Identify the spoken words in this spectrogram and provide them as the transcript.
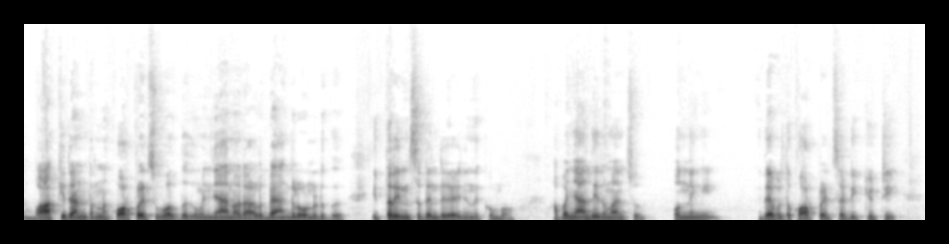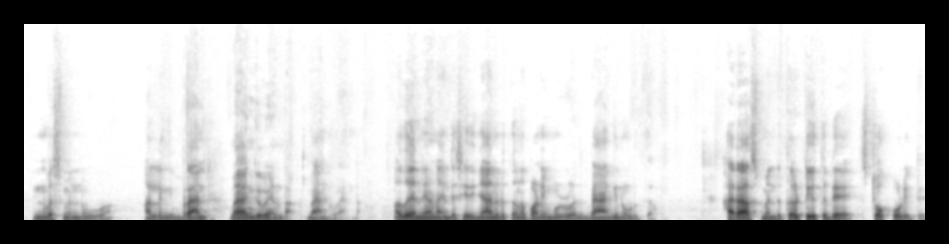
ബാക്കി രണ്ടെണ്ണം കോർപ്പറേറ്റ്സ് പുറത്ത് നിൽക്കുമ്പോൾ ഞാൻ ഒരാൾ ബാങ്ക് ലോൺ എടുത്ത് ഇത്ര ഇൻസിഡന്റ് കഴിഞ്ഞ് നിൽക്കുമ്പോൾ അപ്പോൾ ഞാൻ തീരുമാനിച്ചു ഒന്നെങ്കിൽ ഇതേപോലത്തെ കോർപ്പറേറ്റ്സ് ഇക്വിറ്റി ഇൻവെസ്റ്റ്മെന്റിന് പോവുക അല്ലെങ്കിൽ ബ്രാൻഡ് ബാങ്ക് വേണ്ട. ബാങ്ക് വേണ്ട. അത് തന്നെയാണ് അതിന്റെ ശരി. ഞാൻ എടുക്കുന്ന പണി മുഴുവൻ ബാങ്കിന് കൊടുക്കുക. Harassment thirtieth day stock audit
